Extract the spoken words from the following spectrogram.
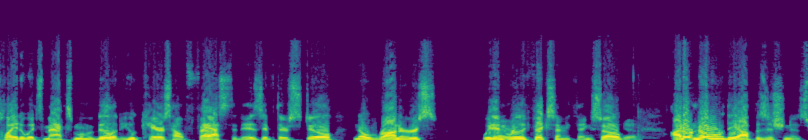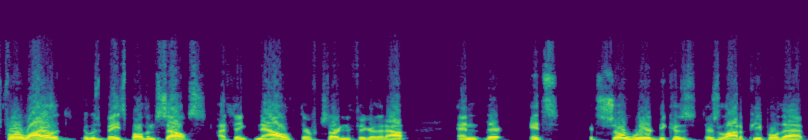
play to its maximum ability. Who cares how fast it is if there's still no runners? We didn't Right. really fix anything. So I don't know who the opposition is. For a while, it, it was baseball themselves. I think now they're starting to figure that out, and there it's it's so weird because there's a lot of people that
